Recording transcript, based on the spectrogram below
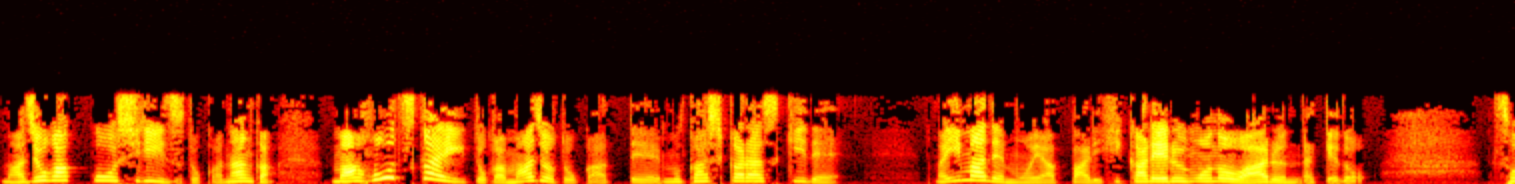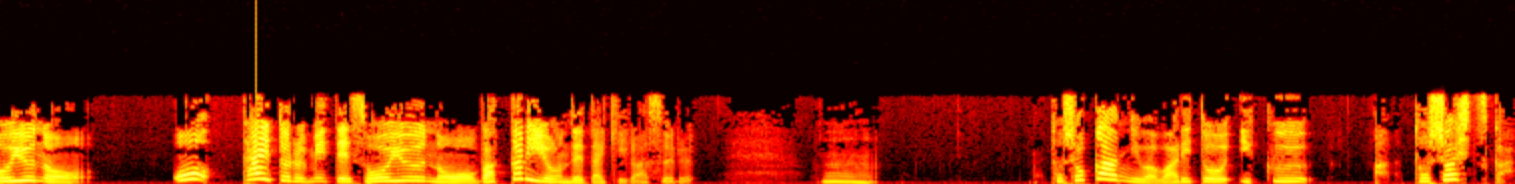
魔女学校シリーズとか、なんか、魔法使いとか魔女とかって昔から好きで、まあ今でもやっぱり惹かれるものはあるんだけど、そういうのを、タイトル見てそういうのをばっかり読んでた気がする。うん。図書館には割と行く、あ、図書室か。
